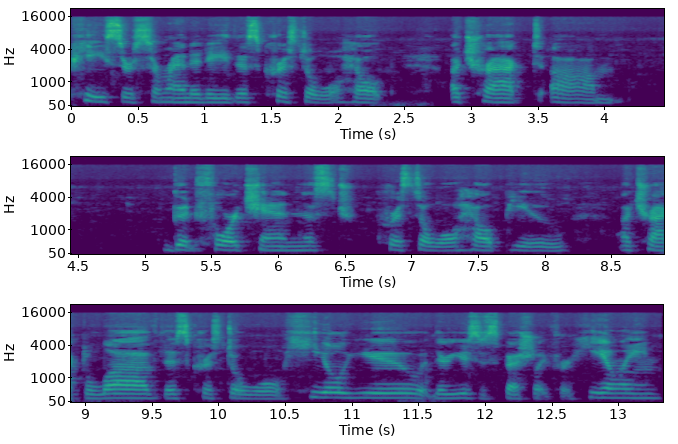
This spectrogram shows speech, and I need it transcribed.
peace or serenity. This crystal will help attract um, good fortune. This tr- crystal will help you attract love. This crystal will heal you. They're used especially for healing.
